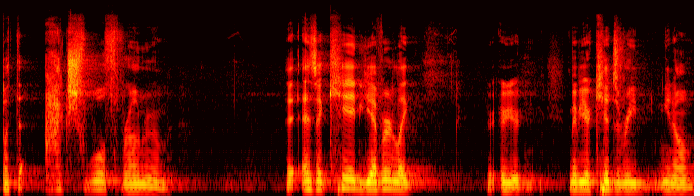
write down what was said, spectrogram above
but the actual throne room. As a kid, you ever like, maybe your kids read you know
